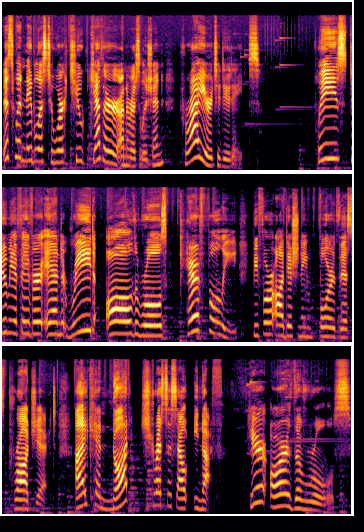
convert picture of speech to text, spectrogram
This would enable us to work together on a resolution prior to due dates. Please do me a favor and read all the rules carefully before auditioning for this project. I cannot stress this out enough. Here are the rules.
